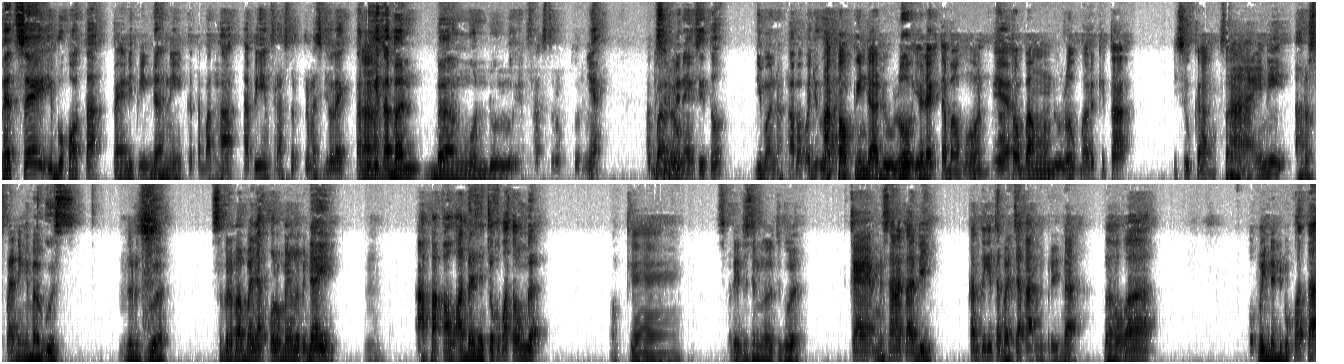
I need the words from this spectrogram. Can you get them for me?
let's say ibu kota pengen dipindah nih ke tempat A, tapi infrastrukturnya masih jelek. Tapi Nah. kita ban- bangun dulu infrastrukturnya, habis dipindah ke situ gimana? Nggak apa-apa juga. Atau pindah dulu yaudah kita bangun. Iya. Atau bangun dulu baru kita isukan. Nah ini harus planningnya bagus menurut gue. Seberapa banyak volume yang lo pindahin? Hmm. Apakah wadahnya cukup atau enggak? Oke. Seperti itu sih menurut gue. Kayak misalnya tadi kan tadi kita baca kan berita bahwa pindah di ibu kota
